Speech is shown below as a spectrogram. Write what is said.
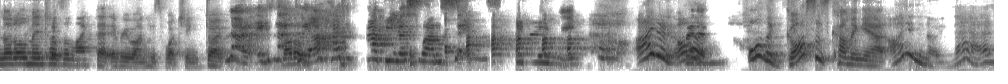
Not all mentors are like that. Everyone who's watching, don't. No, exactly. I had a fabulous one since. you know me. I didn't. Oh, But- all the goss is coming out. I didn't know that.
